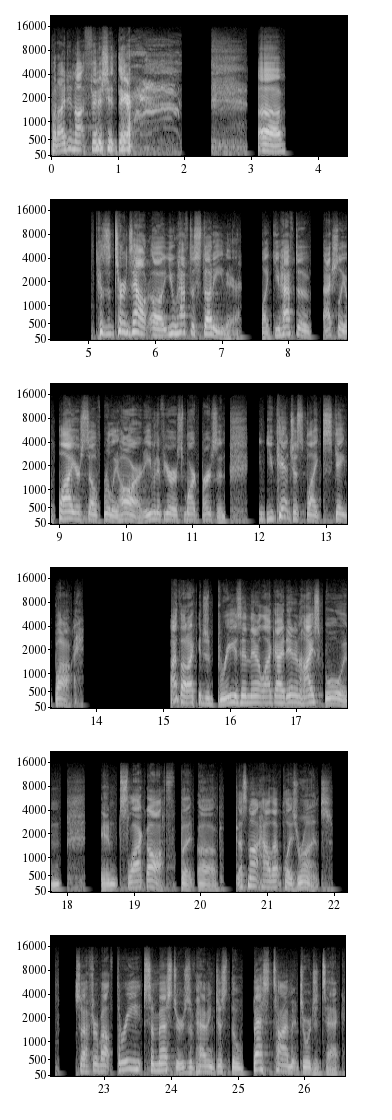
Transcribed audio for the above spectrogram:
but I did not finish it there. Because uh, it turns out uh, you have to study there. Like you have to actually apply yourself really hard. Even if you're a smart person, you can't just like skate by. I thought I could just breeze in there like I did in high school and and slack off, but uh, that's not how that place runs. So after about three semesters of having just the best time at Georgia Tech,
